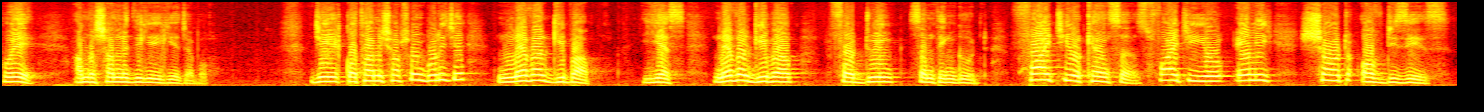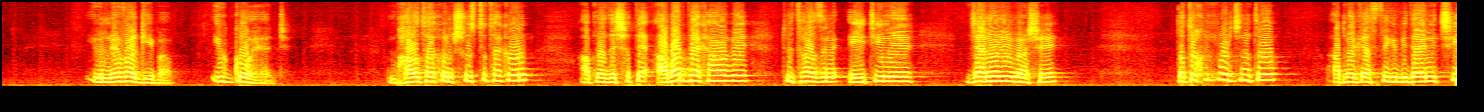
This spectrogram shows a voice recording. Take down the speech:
হয়ে আমরা সামনের দিকে এগিয়ে যাব। যে কথা আমি সবসময় বলি যে never give up yes never give up for doing something good fight your cancers fight your any sort of disease you never give up you go head ভালো থাকুন, সুস্থ থাকুন। আপনাদের সাথে আবার দেখা হবে টু থাউজেন্ড এইটিনের জানুয়ারি মাসে। ততক্ষণ পর্যন্ত আপনার কাছ থেকে বিদায় নিচ্ছি।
